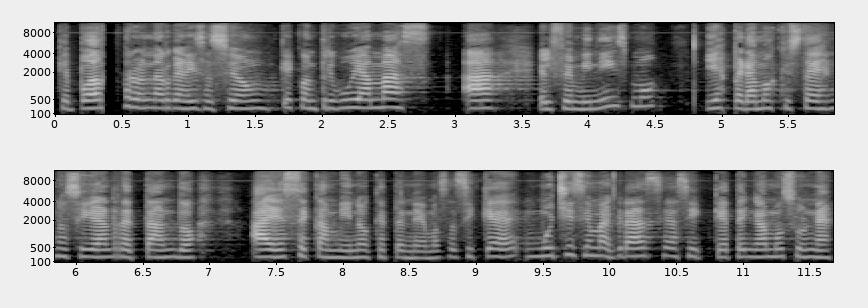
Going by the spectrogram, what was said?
que podamos ser una organización que contribuya más a el feminismo y esperamos que ustedes nos sigan retando a ese camino que tenemos. Así que muchísimas gracias y que tengamos una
